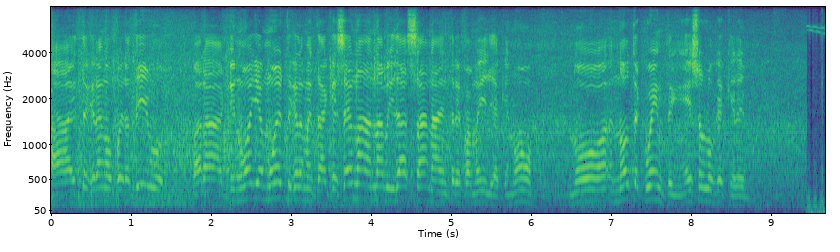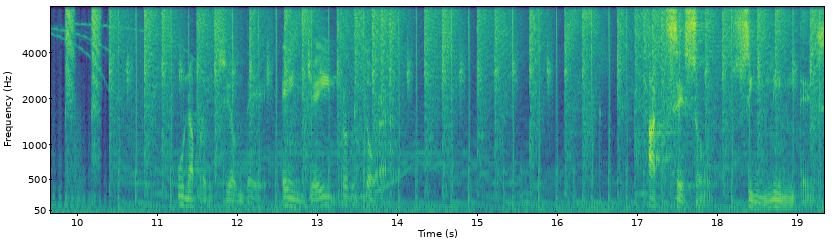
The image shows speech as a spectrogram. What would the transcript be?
a este gran operativo para que no haya muerte que lamentar, que sea una Navidad sana entre familias, que no, no, no te cuenten, eso es lo que queremos. Una producción de NJ Productora. Acceso sin límites.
